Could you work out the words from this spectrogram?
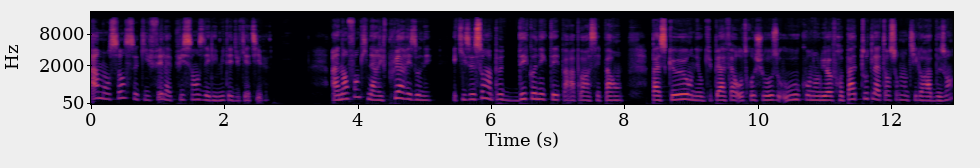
à mon sens ce qui fait la puissance des limites éducatives. Un enfant qui n'arrive plus à raisonner et qui se sent un peu déconnecté par rapport à ses parents parce que on est occupé à faire autre chose ou qu'on ne lui offre pas toute l'attention dont il aura besoin,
